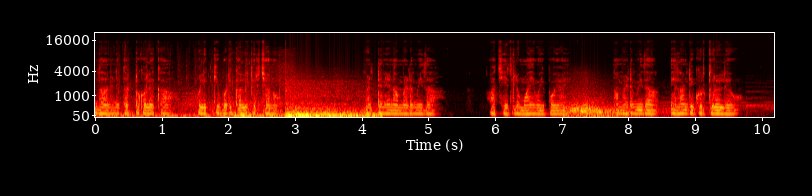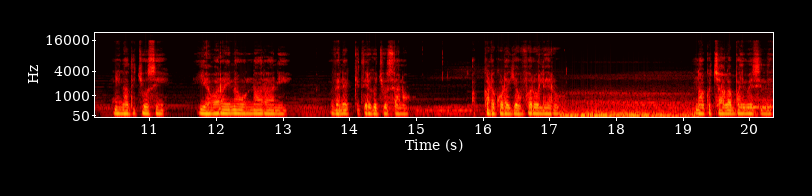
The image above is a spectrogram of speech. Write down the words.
దానిని తట్టుకోలేక ఉలిక్కిబడి కళ్ళు తెరిచాను. వెంటనే నా మెడ మీద ఆ చేతులు మాయమైపోయాయి. నా మెడ మీద ఎలాంటి గుర్తులు లేవు. నేను అది చూసి ఎవరైనా ఉన్నారా అని వెనక్కి తిరిగి చూశాను. అక్కడ కూడా ఎవ్వరూ లేరు. నాకు చాలా భయం వేసింది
